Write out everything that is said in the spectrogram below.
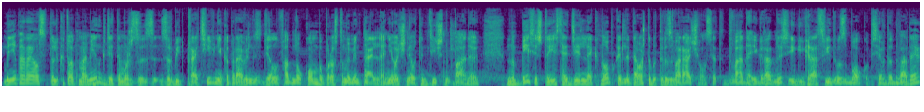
Мне понравился только тот момент, где ты можешь зарубить противника, правильно сделав одно комбо, просто моментально. Они очень аутентично падают. Но бесит, что есть отдельная кнопка для того, чтобы ты разворачивался. Это 2D-игра, то есть игра с видом сбоку, псевдо 2D.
